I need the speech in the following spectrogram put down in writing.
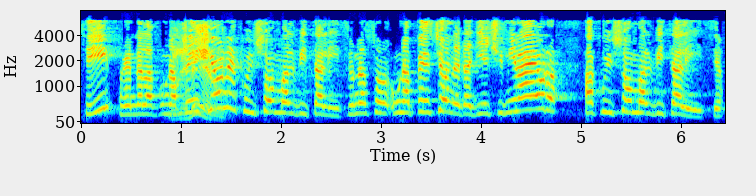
Sì, prende la- una Non pensione a cui somma il vitalizio, una, so- una pensione da 10.000 euro a cui somma il vitalizio.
